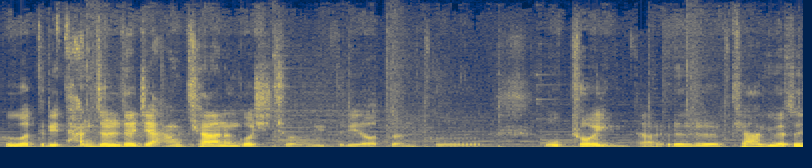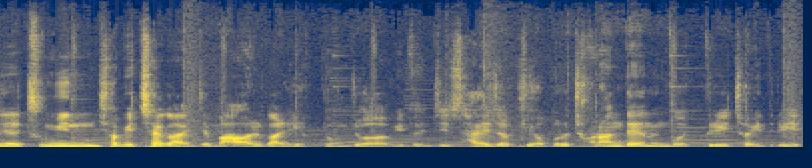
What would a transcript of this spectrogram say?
그것들이 단절되지 않게 하는 것이 저희들의 어떤 그 목표입니다. 그렇게 하기 위해서 이제 주민 협의체가 이제 마을 관리 협동조합이든지 사회적 기업으로 전환되는 것들이 저희들이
